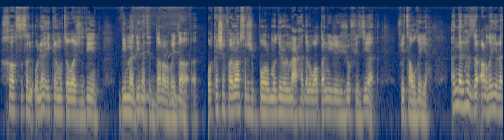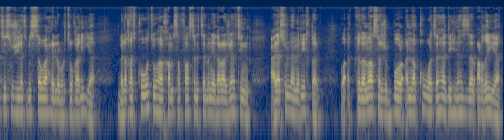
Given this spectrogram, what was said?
خاصة أولئك المتواجدين بمدينة الدار البيضاء. وكشف ناصر جبور مدير المعهد الوطني للجيوفيزياء في توضيح أن الهزة الأرضية التي سجلت بالسواحل البرتغالية بلغت قوتها 5.8 درجات على سلم ريختر وأكد ناصر جبور أن قوة هذه الهزة الأرضية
